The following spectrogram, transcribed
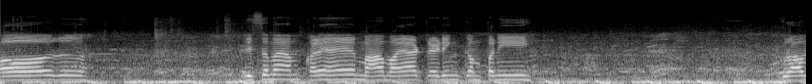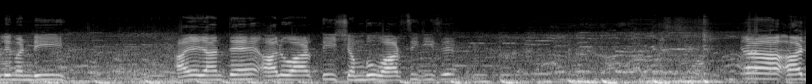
और इस समय हम खड़े हैं महामाया ट्रेडिंग कंपनी कुरावली मंडी। आइए जानते हैं आलू आरती शंभू वारसी जी से। क्या आज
